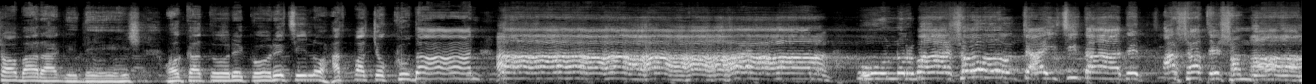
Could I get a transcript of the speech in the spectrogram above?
সবার আগে দেশ। অকাতরে করেছিল হাত পা চক্ষু দান পুনর্বাসন চাইছি তাদের আর সাথে সম্মান।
